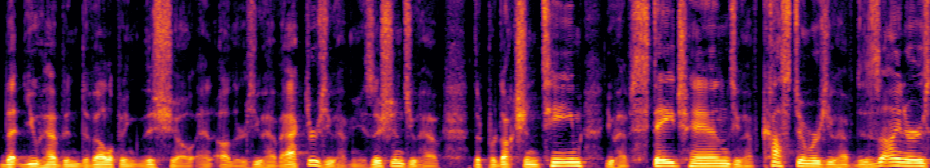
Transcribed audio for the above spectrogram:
that you have been developing this show and others. You have actors, you have musicians, you have the production team, you have stagehands, you have costumers, you have designers.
